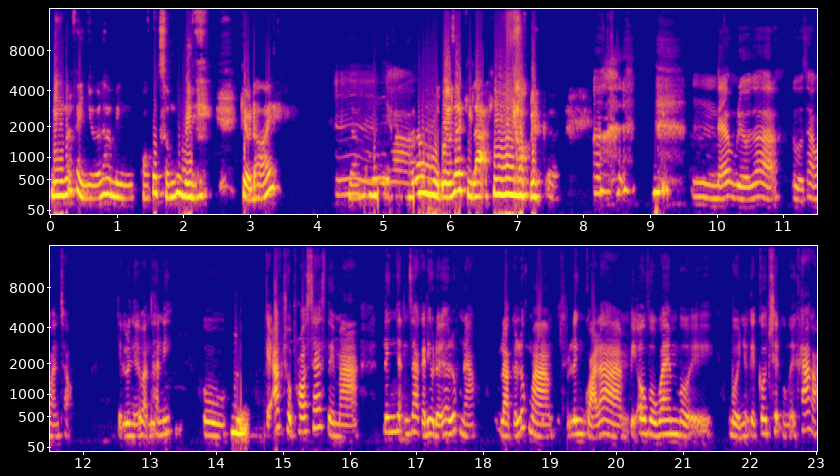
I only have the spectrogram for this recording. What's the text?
mình vẫn phải nhớ là mình có cuộc sống của mình kiểu đó ấy Mm, đó, yeah. đó là một điều rất kỳ lạ khi mình học được ở ừ, đấy là một điều rất là ừ, rất là quan trọng để luôn nhớ bản thân đi ừ. Ừ. cái actual process để mà linh nhận ra cái điều đấy là lúc nào là cái lúc mà linh quá là bị overwhelmed bởi bởi những cái câu chuyện của người khác à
